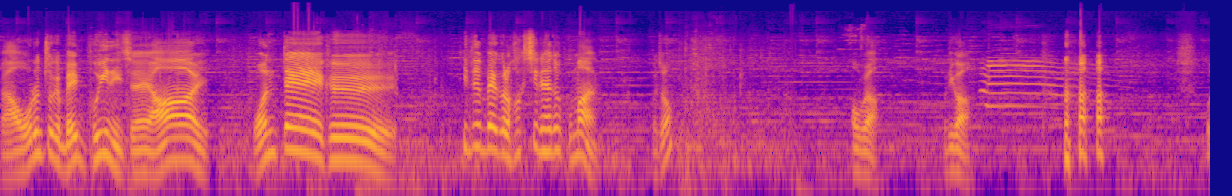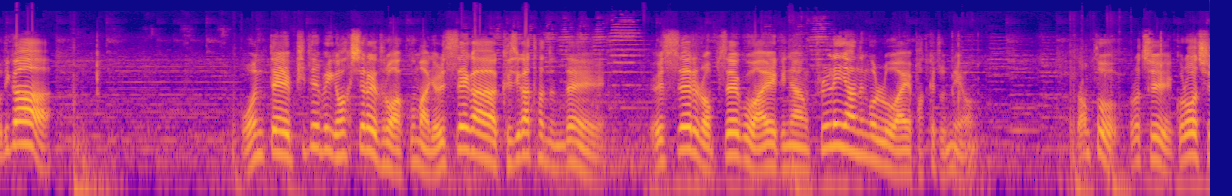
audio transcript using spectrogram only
아 오른쪽에 맵이 보이네 이제 아 원때 그 피드백을 확실히 해줬구만. 그죠? 어 뭐야? 어디가? 어디가? 원때 피드백이 확실하게 들어왔구만. 열쇠가 그지 같았는데 열쇠를 없애고 아예 그냥 플레이하는 걸로 아예 바뀌어줬네요. 점프! 그렇지! 그렇지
